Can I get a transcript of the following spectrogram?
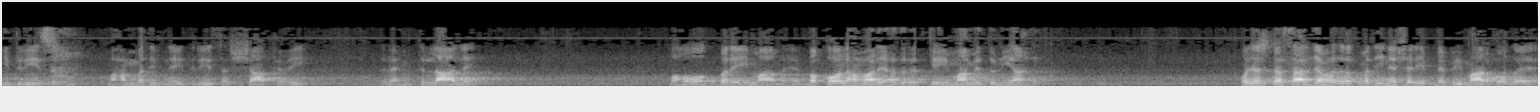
ادریس، محمد ابن ادریس الشافعی رحمت اللہ علیہ بہت بڑے امام ہیں، بقول ہمارے حضرت کے امام دنیا ہے گزشتہ سال جب حضرت مدینہ شریف میں بیمار ہو گئے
